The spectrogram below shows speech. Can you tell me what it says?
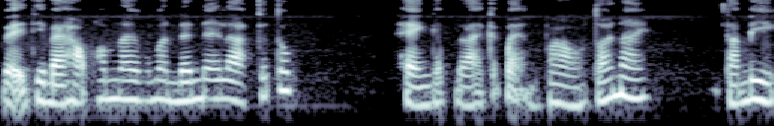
Vậy thì bài học hôm nay của mình đến đây là kết thúc. Hẹn gặp lại các bạn vào tối nay. Tạm biệt.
